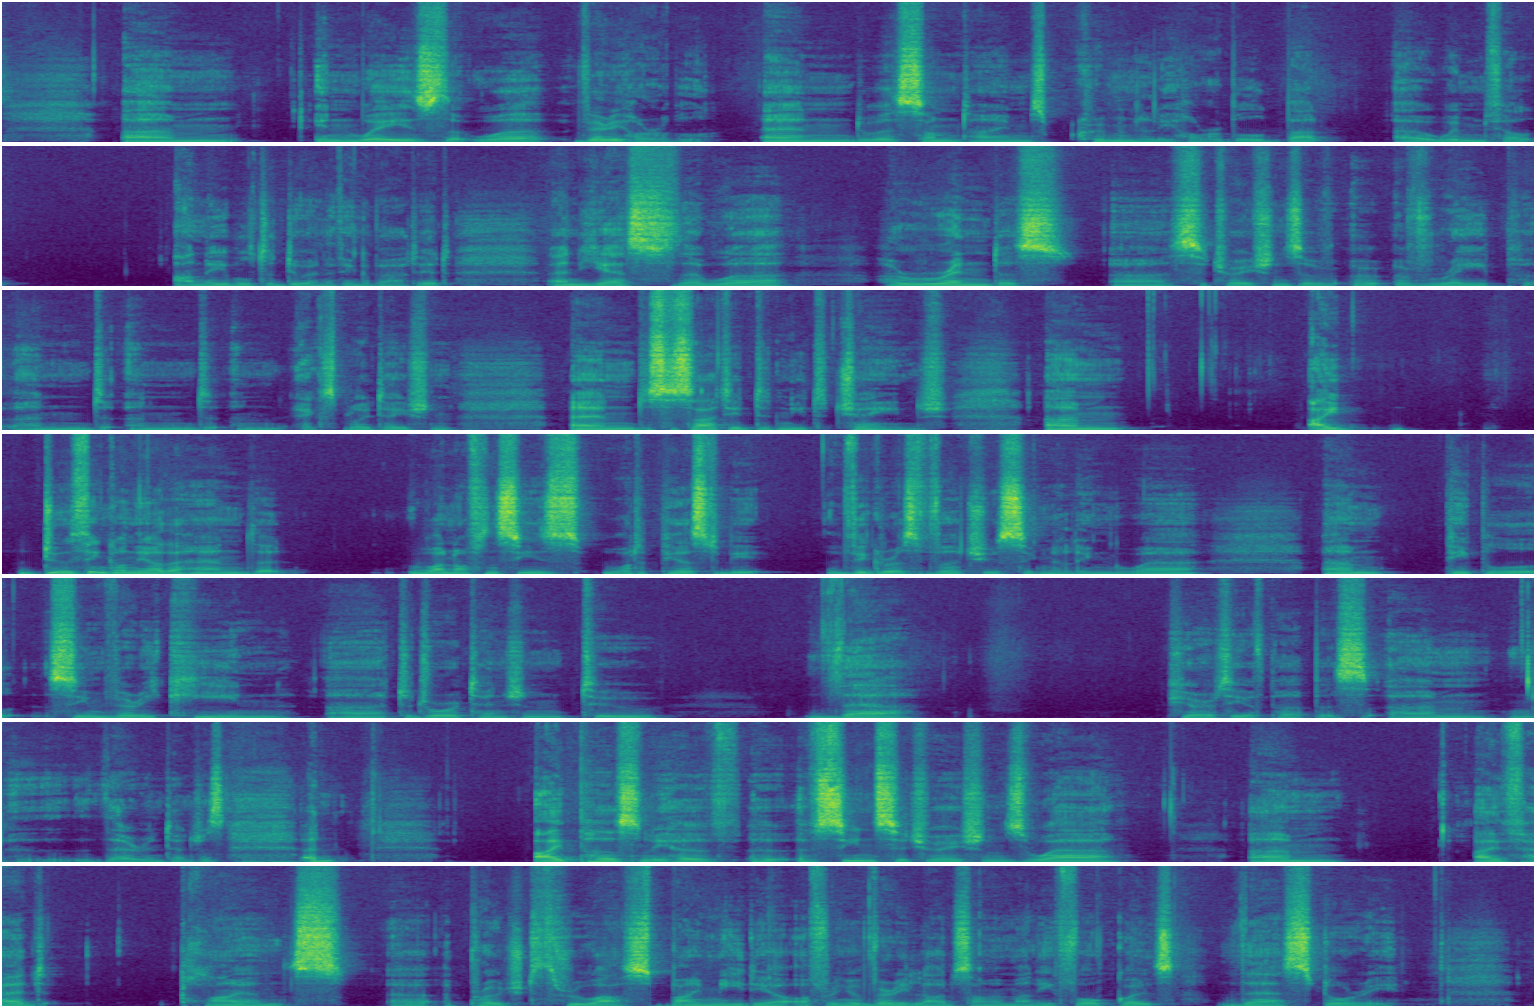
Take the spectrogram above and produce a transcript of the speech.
um, in ways that were very horrible and were sometimes criminally horrible, but uh, women felt unable to do anything about it. And yes, there were horrendous uh, situations of, of, rape and, and, and exploitation, and society did need to change. Um, I do think, on the other hand, that one often sees what appears to be vigorous virtue signaling, where um, people seem very keen uh, to draw attention to their purity of purpose, um, their intentions. And I personally have, have seen situations where um, I've had clients uh, approached through us by media offering a very large sum of money for, quotes, their story.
